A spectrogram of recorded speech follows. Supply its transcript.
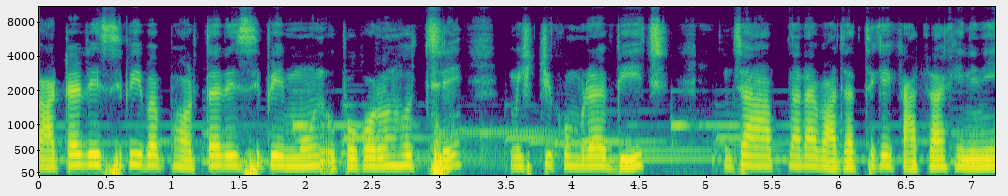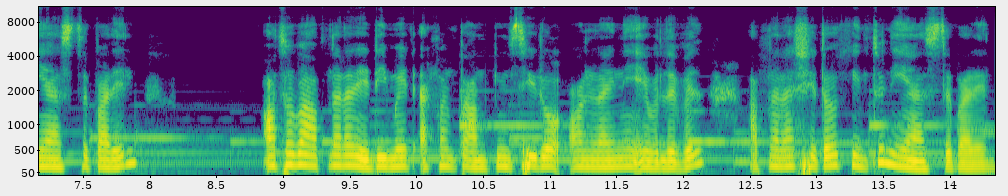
বাটার রেসিপি বা ভর্তার রেসিপির মূল উপকরণ হচ্ছে মিষ্টি কুমড়ার বীজ। যা আপনারা বাজার থেকে কাঁচা কিনে নিয়ে আসতে পারেন। অথবা আপনারা রেডিমেড এখন পাম্পকিন সিডও অনলাইনে অ্যাভেলেবেল আপনারা সেটাও কিন্তু নিয়ে আসতে পারেন।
